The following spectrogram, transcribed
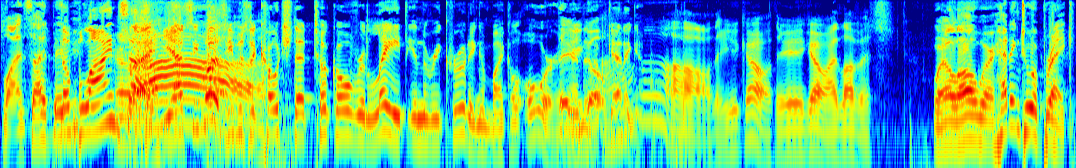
Blindside, baby. The Blind Side. Ah. Yes, he was. He was the coach that took over late in the recruiting of Michael Oher. There and you ended go. up getting him. Oh, there you go. There you go. I love it. Well, all we're heading to a break,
